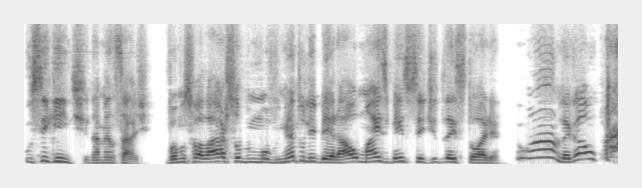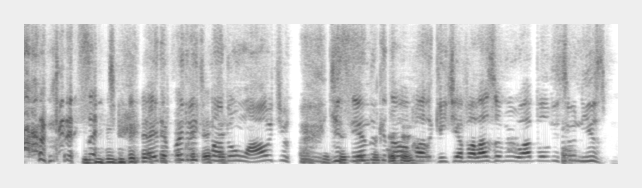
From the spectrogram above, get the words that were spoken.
o seguinte na mensagem: Vamos falar sobre o movimento liberal mais bem sucedido da história. Ah, legal, interessante. Aí depois ele te mandou um áudio dizendo que, tava, que a gente ia falar sobre o abolicionismo.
